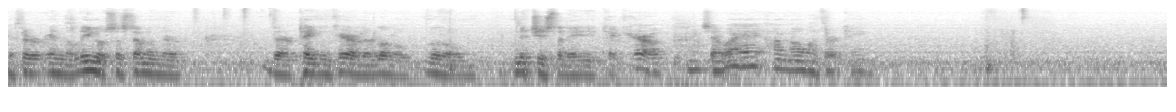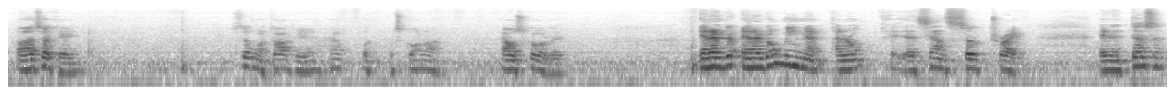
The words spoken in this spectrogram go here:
if they're in the legal system and they're they're taking care of their little little niches that they need to take care of, say, "Well, hey, I'm only 13." Oh, that's okay. still want to talk to you. How, what, what's going on? How was school today? And I, don't- and I don't mean that, I don't, it sounds so trite. And it doesn't,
